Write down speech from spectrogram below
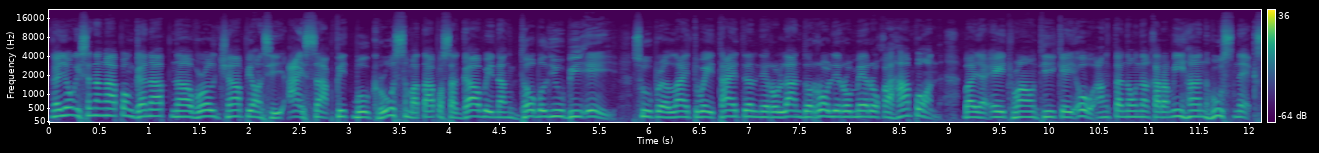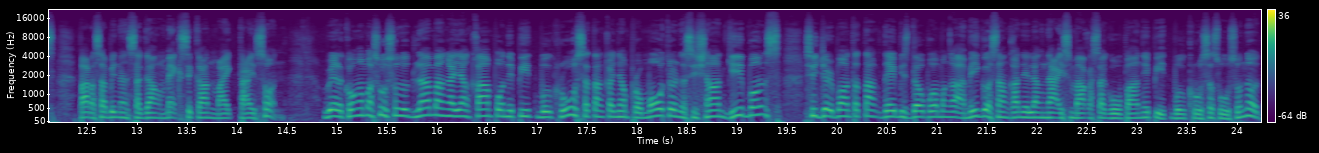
Ngayong isa na nga pong ganap na world champion si Isaac Pitbull Cruz matapos agawin ng WBA Super Lightweight title ni Rolando Rolly Romero kahapon via 8-round TKO. Ang tanong ng karamihan, who's next? Para sa binansagang Mexican Mike Tyson. Well, kung ang masusunod lamang ay ang kampo ni Pitbull Cruz at ang kanyang promoter na si Sean Gibbons, si Gervonta Tank Davis daw po mga amigos ang kanilang nais makasagupa ni Pitbull Cruz sa susunod.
